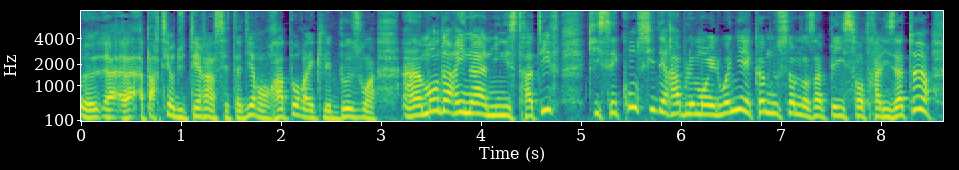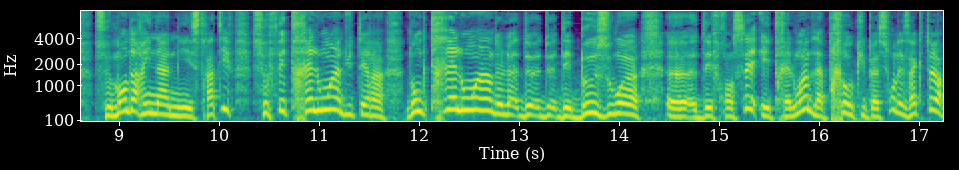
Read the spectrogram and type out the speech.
à, à, partir du terrain, c'est-à-dire en rapport avec les besoins. Un mandarinat administratif qui s'est considérablement éloigné. Et comme nous sommes dans un pays centralisateur, ce mandarinat administratif se fait très très loin du terrain, donc très loin des besoins euh, des Français et très loin de la préoccupation des acteurs.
